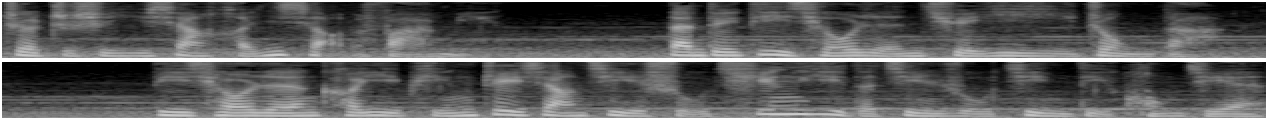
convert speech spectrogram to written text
这只是一项很小的发明，但对地球人却意义重大。地球人可以凭这项技术轻易地进入近地空间，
